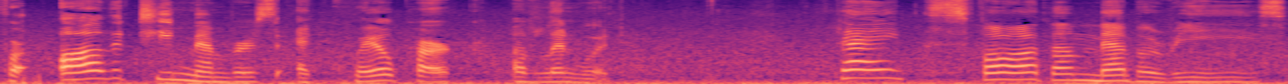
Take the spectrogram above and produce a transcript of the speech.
for all the team members at Quail Park of Lynnwood. Thanks for the memories.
